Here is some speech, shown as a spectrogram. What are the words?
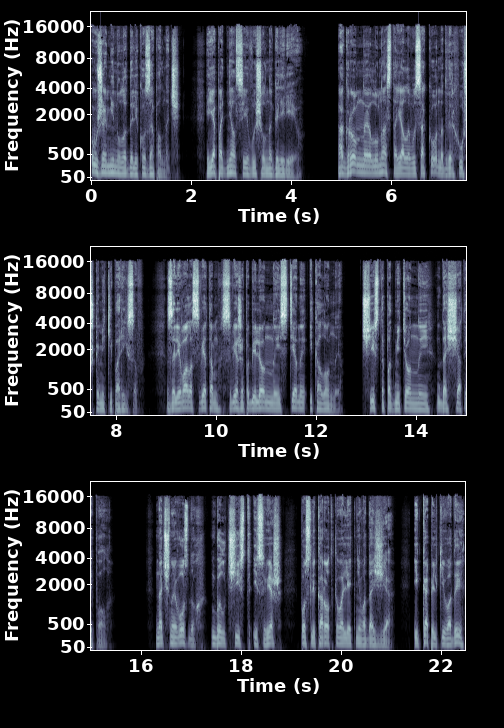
Уже минуло далеко за полночь. Я поднялся и вышел на галерею. Огромная луна стояла высоко над верхушками кипарисов, заливала светом свежепобеленные стены и колонны, чисто подметенный дощатый пол. Ночной воздух был чист и свеж после короткого летнего дождя, и капельки воды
